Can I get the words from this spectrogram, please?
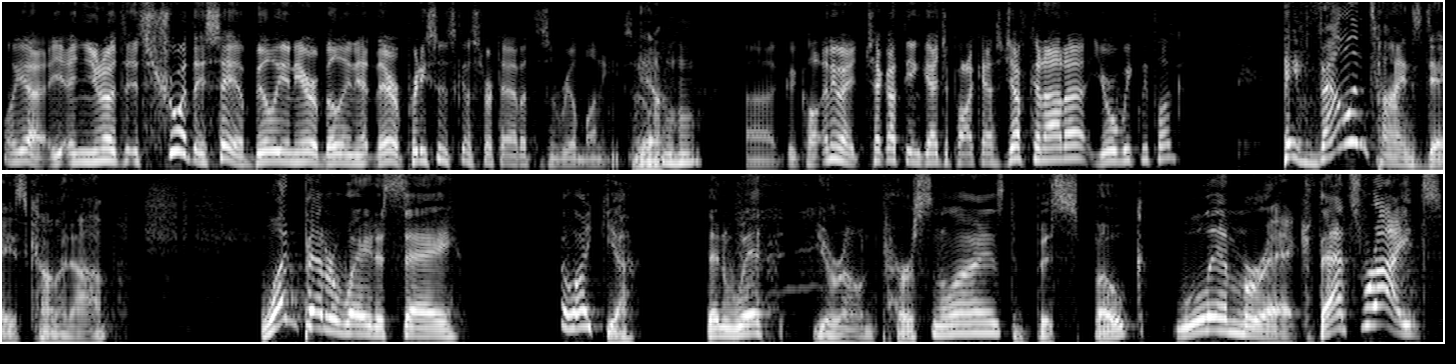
Well, yeah, and you know it's- it's true what they say: a billion here, a billion there. Pretty soon, it's going to start to add up to some real money. So, Yeah. Mhm. uh, good call. Anyway, check out the Engadget podcast. Jeff Cannata, your weekly plug. Hey, Valentine's Day is coming up. What better way to say I like you than with your own personalized, bespoke limerick? That's right.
